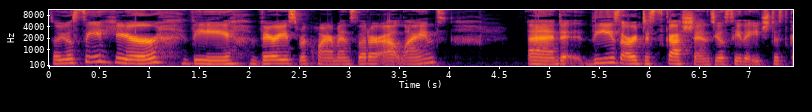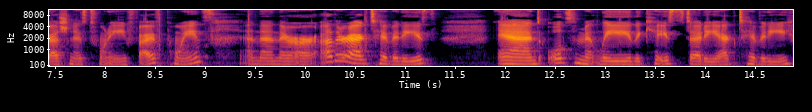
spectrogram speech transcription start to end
So you'll see here the various requirements that are outlined. And these are discussions. You'll see that each discussion is 25 points. And then there are other activities and ultimately the case study activity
